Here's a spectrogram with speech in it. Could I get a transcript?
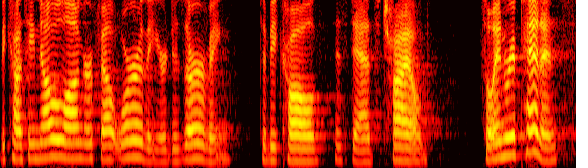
because he no longer felt worthy or deserving to be called his dad's child. So, in repentance,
